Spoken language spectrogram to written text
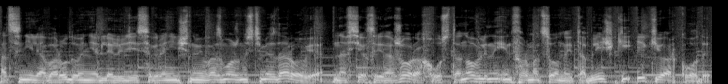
Оценили оборудование для людей с ограниченными возможностями здоровья. На всех тренажерах установлены информационные таблички и QR-коды.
